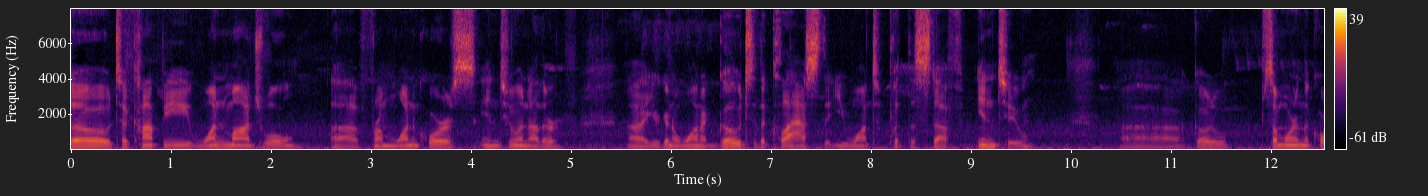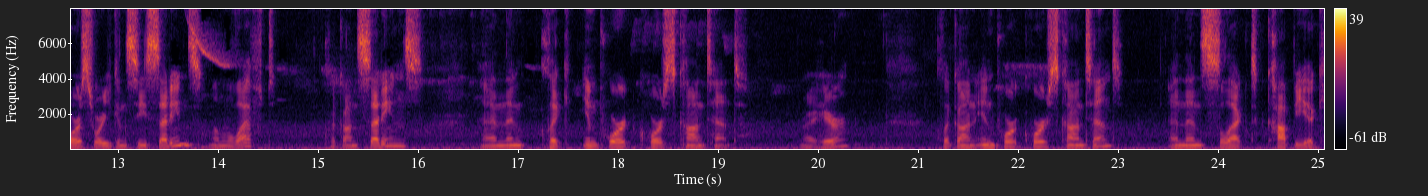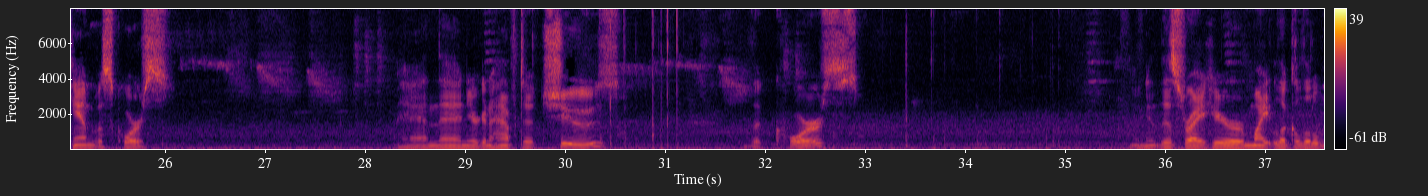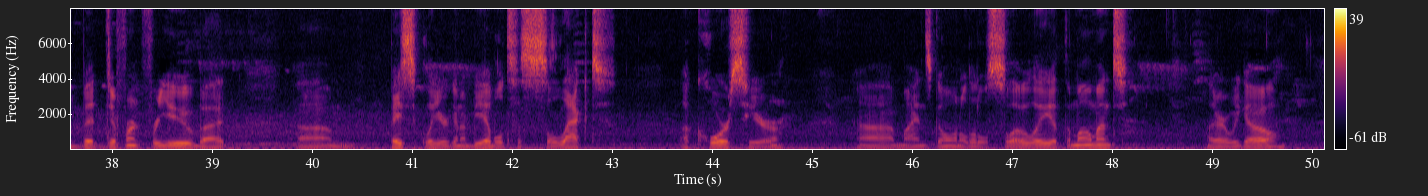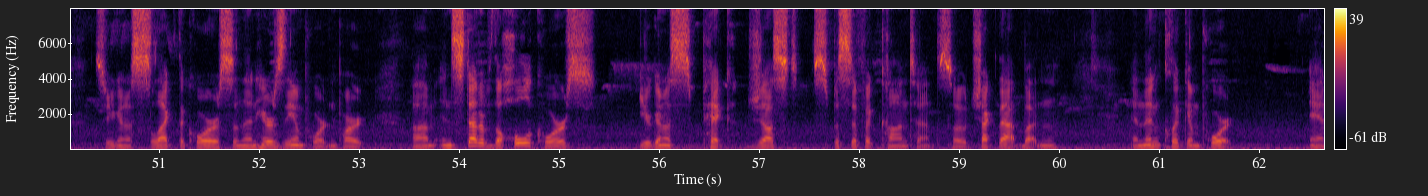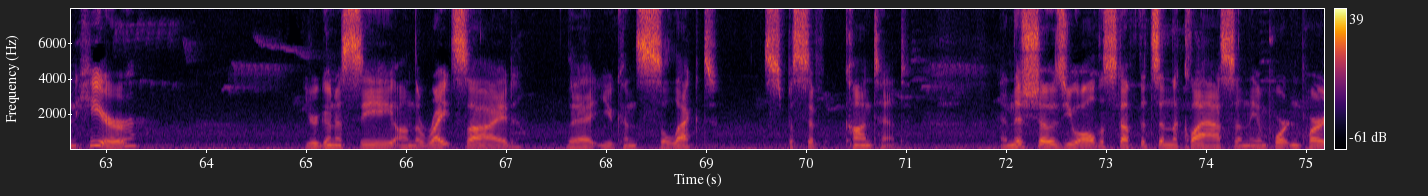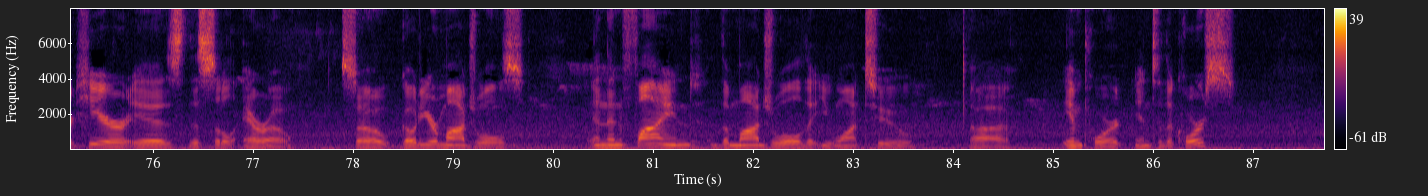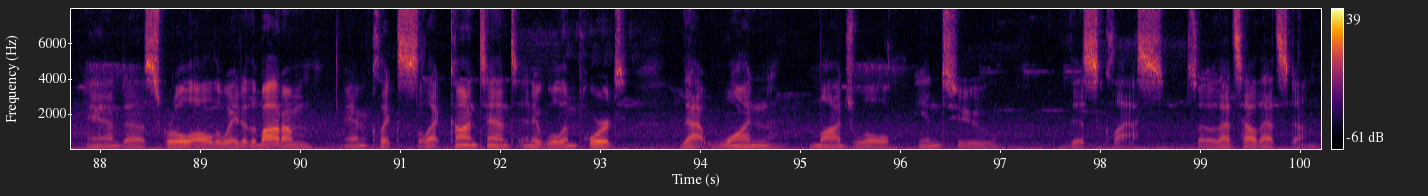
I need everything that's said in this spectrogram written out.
So to copy one module uh, from one course into another, uh, you're going to want to go to the class that you want to put the stuff into. Uh, go to somewhere in the course where you can see settings on the left, click on settings, and then click import course content right here. Click on import course content and then select copy a Canvas course and then you're going to have to choose the course. And this right here might look a little bit different for you, but um, basically you're going to be able to select a course here. Uh, mine's going a little slowly at the moment. There we go. So you're going to select the course, and then here's the important part. Um, instead of the whole course, you're going to pick just specific content. So check that button and then click import. And here you're going to see on the right side that you can select specific content. And this shows you all the stuff that's in the class and the important part here is this little arrow. So go to your modules and then find the module that you want to uh, import into the course and uh, scroll all the way to the bottom and click select content and it will import that one module into this class. So that's how that's done.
